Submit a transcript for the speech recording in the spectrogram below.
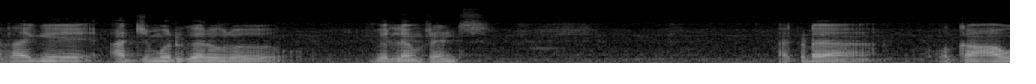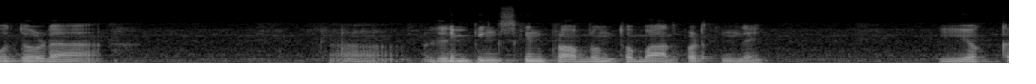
అలాగే అజ్మూర్ గారు వెళ్ళాం ఫ్రెండ్స్. అక్కడ ఒక ఆవు దూడ లింపింగ్ స్కిన్ ప్రాబ్లంతో బాధపడుతుంది. ఈ యొక్క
